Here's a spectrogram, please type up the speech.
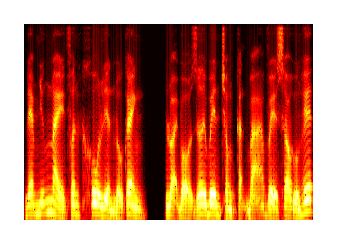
đem những này phân khô liền nấu canh, loại bỏ rơi bên trong cặn bã về sau uống hết.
